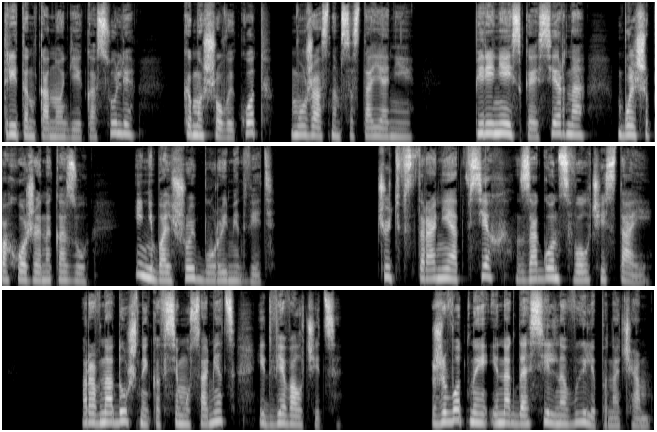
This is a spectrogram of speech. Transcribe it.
три тонконогие косули, камышовый кот в ужасном состоянии, пиренейская серна, больше похожая на козу, и небольшой бурый медведь. Чуть в стороне от всех загон с волчьей стаей. Равнодушный ко всему самец и две волчицы. Животные иногда сильно выли по ночам.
